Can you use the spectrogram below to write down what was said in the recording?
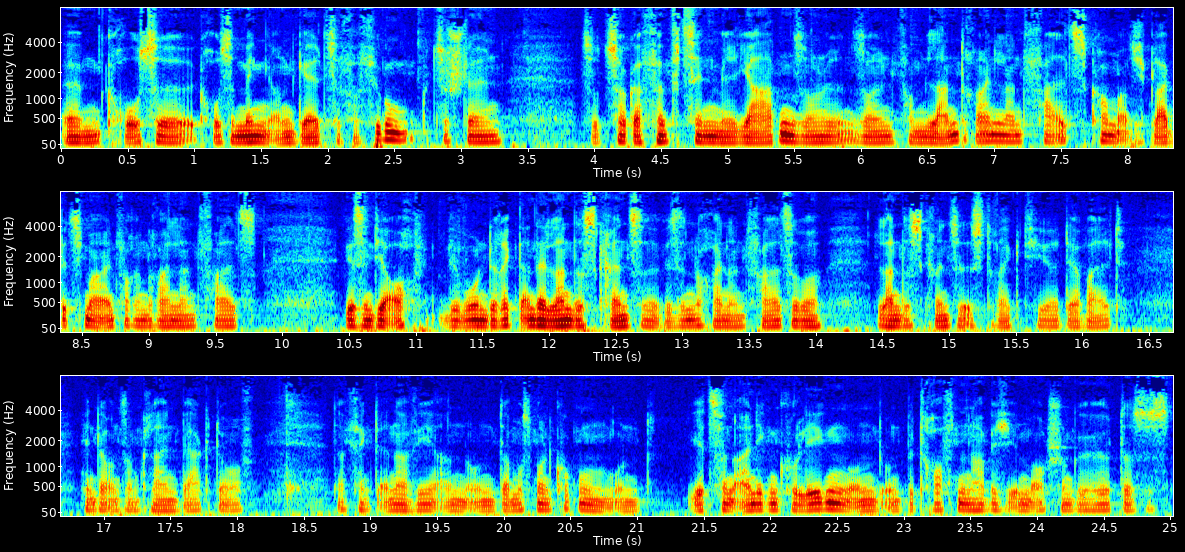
ähm, große, große Mengen an Geld zur Verfügung zu stellen. So circa 15 Milliarden soll, sollen vom Land Rheinland-Pfalz kommen. Also ich bleibe jetzt mal einfach in Rheinland-Pfalz. Wir sind ja auch, wir wohnen direkt an der Landesgrenze. Wir sind noch Rheinland-Pfalz, aber Landesgrenze ist direkt hier der Wald hinter unserem kleinen Bergdorf. Da fängt NRW an und da muss man gucken. Und jetzt von einigen Kollegen und, und Betroffenen habe ich eben auch schon gehört, dass es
